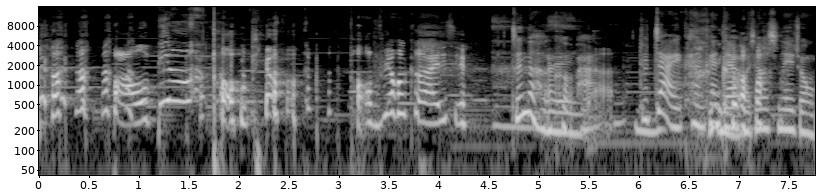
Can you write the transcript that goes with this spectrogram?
保镖，保镖。保镖可还行，真的很可怕。就乍一看，看起来好像是那种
